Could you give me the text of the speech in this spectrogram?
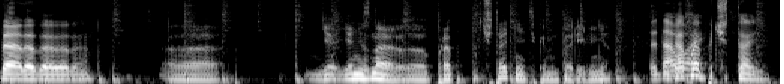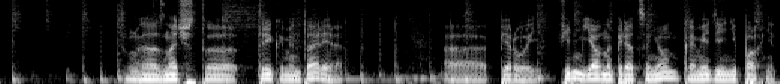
Да, да, да, да, да. А, Я, я не знаю, э, прочитать мне эти комментарии или нет. Да Давай, давай. почитай. Э, Значит, э, три комментария. Э, Первый. Фильм явно переоценен, комедией не пахнет.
